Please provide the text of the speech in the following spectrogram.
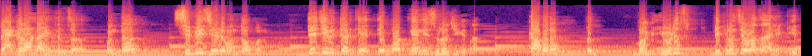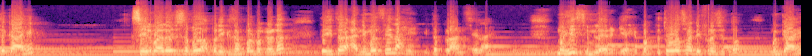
बॅकग्राऊंड आहे त्यांचं कोणतं? सीबीझेड म्हणतो आपण. ते जे विद्यार्थी आहेत ते बॉटनी आणि झुलॉजी घेतात. का बरं? तर बघ एवढंच डिफरन्स एवढाच आहे की इथं काय आहे? सेल बायोलॉजी सपोज आपण एक्झाम्पल पकडलं तर इथं अॅनिमल सेल आहे इथं प्लांट सेल आहे. मग ही सिमिलॅरिटी आहे. फक्त थोडासा डिफरन्स येतो. मग काय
